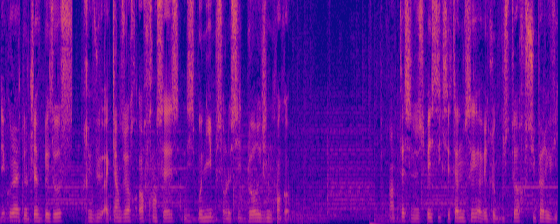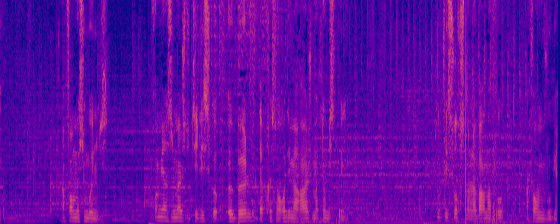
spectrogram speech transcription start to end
Décollage de Jeff Bezos prévu à 15h heure française, disponible sur le site blueorigin.com. Un test de SpaceX est annoncé avec le booster Super Heavy. Information bonus. Premières images du télescope Hubble d'après son redémarrage maintenant disponible. Toutes les sources dans la barre d'infos, informez-vous bien.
